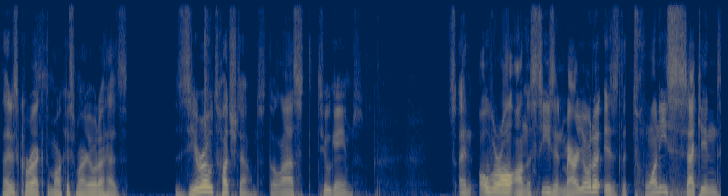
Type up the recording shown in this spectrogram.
That is correct. Marcus Mariota has zero touchdowns the last two games. And overall on the season, Mariota is the 22nd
